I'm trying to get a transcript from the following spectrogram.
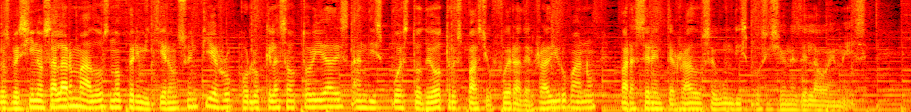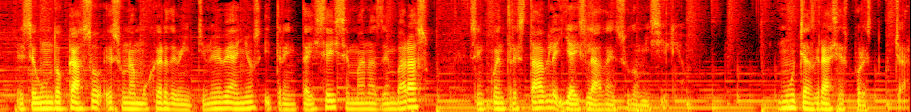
Los vecinos alarmados no permitieron su entierro, por lo que las autoridades han dispuesto de otro espacio fuera del radio urbano para ser enterrado según disposiciones de la OMS. El segundo caso es una mujer de 29 años y 36 semanas de embarazo. Se encuentra estable y aislada en su domicilio. Muchas gracias por escuchar.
